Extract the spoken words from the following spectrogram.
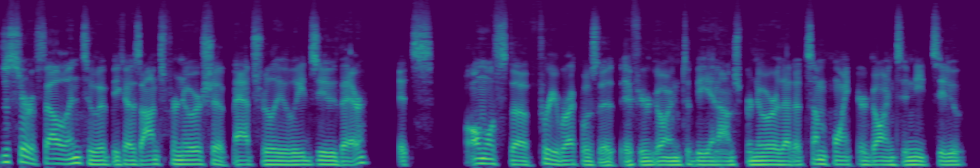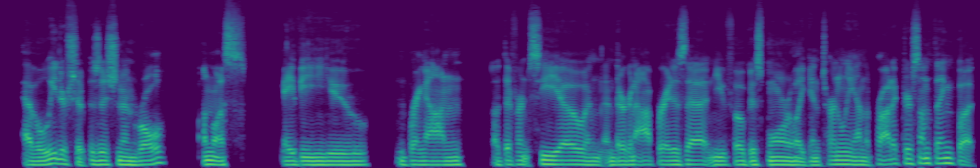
Just sort of fell into it because entrepreneurship naturally leads you there. It's almost a prerequisite if you're going to be an entrepreneur that at some point you're going to need to have a leadership position and role, unless maybe you bring on a different CEO and, and they're going to operate as that and you focus more like internally on the product or something. But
